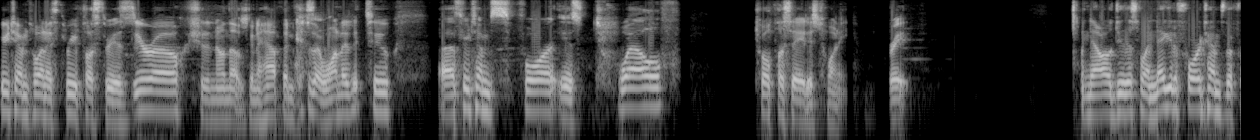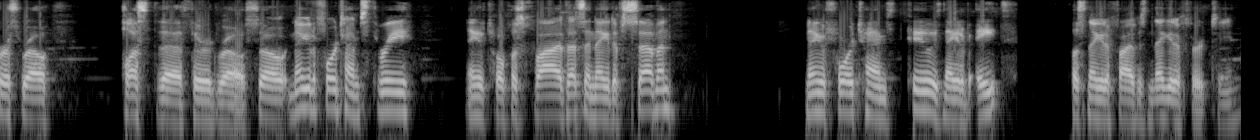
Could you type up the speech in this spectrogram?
3 times 1 is 3 plus 3 is 0. Should have known that was going to happen because I wanted it to. Uh, 3 times 4 is 12. 12 plus 8 is 20. Great. Now I'll do this one, negative 4 times the first row plus the third row. So negative 4 times 3, negative 12 plus 5, that's a negative 7. Negative 4 times 2 is negative 8, plus negative 5 is negative 13.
